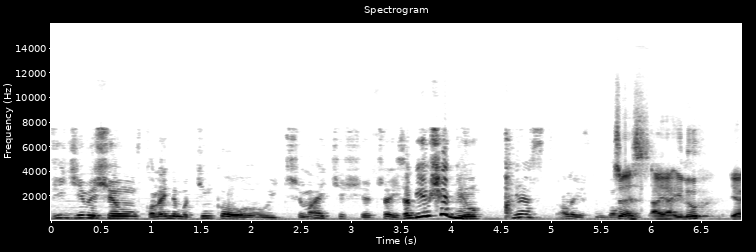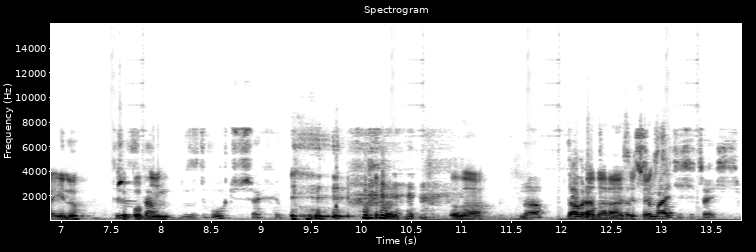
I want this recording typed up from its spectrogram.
Widzimy się w kolejnym odcinku i trzymajcie się. Cześć. Zabiłem siedmiu. Jest, ale jestem bomba. Cześć, a ja ilu? Ja ilu? Ty Przypomnij. z dwóch czy trzech chyba. No no. No, dobra. To na razie, to trzymajcie się, cześć.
